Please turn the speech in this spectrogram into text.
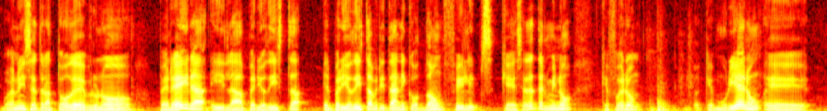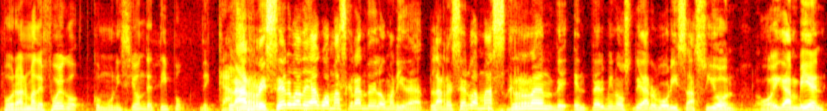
Bueno, y se trató de Bruno Pereira y la periodista, el periodista británico Don Phillips, que se determinó que fueron, que murieron eh, por arma de fuego con munición de tipo de carga. La reserva de agua más grande de la humanidad, la reserva más grande en términos de arborización. Oigan bien,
